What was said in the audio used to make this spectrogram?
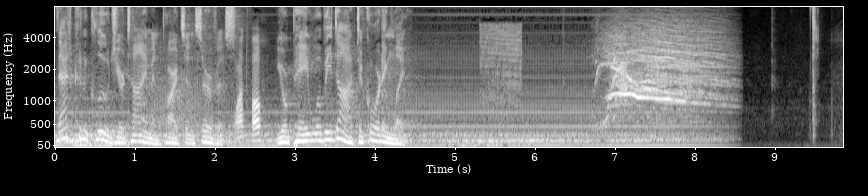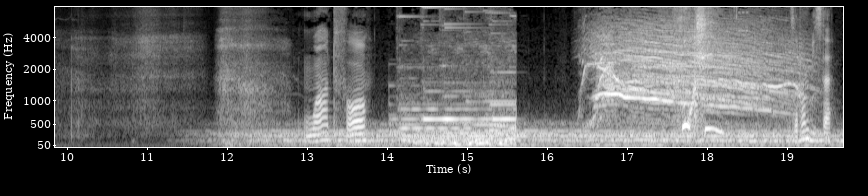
That concludes your time in parts and service. Łatwo? Your pay will be docked accordingly. What for? Łatwo. Fuksi! Zarąbiste.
